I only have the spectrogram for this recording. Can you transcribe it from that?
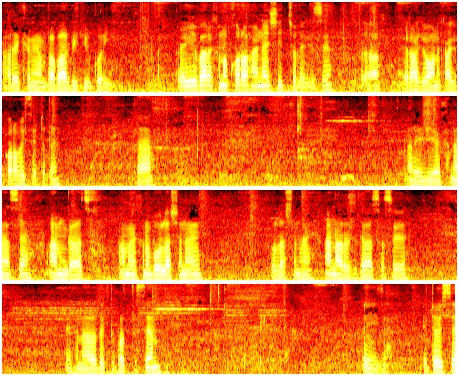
আর এখানে আমরা বারবিকিউ করি। তো এবার এখনও করা হয় নাই, শীত চলে গেছে। তা এর আগে অনেক আগে করা হয়েছে এটাতে। তা আর এই যে এখানে আছে আম গাছ। আম এখনও বল আসে নাই ফুল আসে নাই। আনারস গাছ আছে। এখানে আরও দেখতে পাচ্ছেন এই যে, এটা হচ্ছে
